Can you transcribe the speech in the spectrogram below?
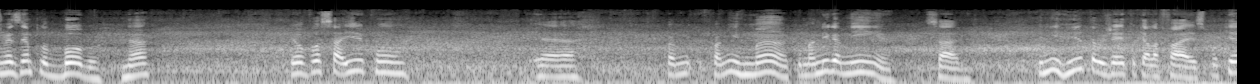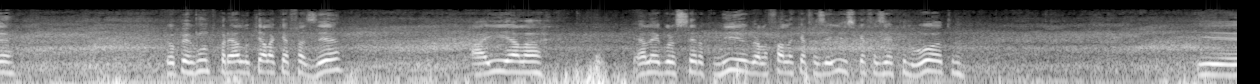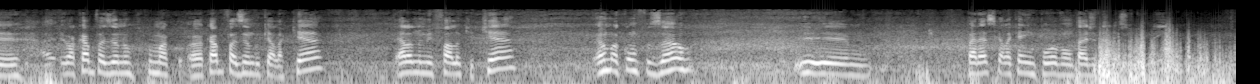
Um exemplo bobo, né? Eu vou sair com. É, com, a, com a minha irmã, com uma amiga minha, sabe? E me irrita o jeito que ela faz, porque eu pergunto para ela o que ela quer fazer, aí ela ela é grosseira comigo, ela fala que quer fazer isso, quer fazer aquilo outro. E eu acabo fazendo uma eu acabo fazendo o que ela quer, ela não me fala o que quer, é uma confusão e parece que ela quer impor a vontade dela sobre mim.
